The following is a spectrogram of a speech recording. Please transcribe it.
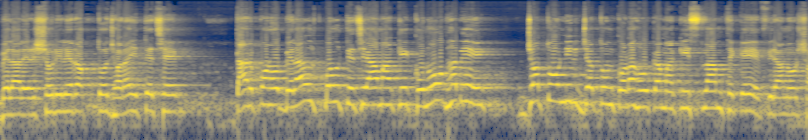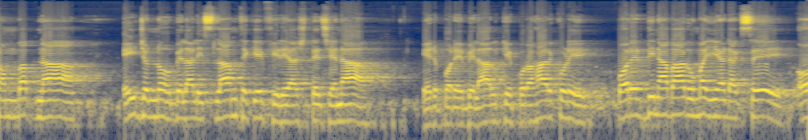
বেলালের শরীরে রক্ত ঝরাইতেছে। তারপরও বেলাল বলতেছে, আমাকে কোনোভাবে যত নির্যাতন করা হোক, আমাকে ইসলাম থেকে ফিরানো সম্ভব না। এই জন্য বেলাল ইসলাম থেকে ফিরে আসতেছে না। এরপরে বেলালকে প্রহার করে পরের দিন আবার উমাইয়া ডাকছে, ও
